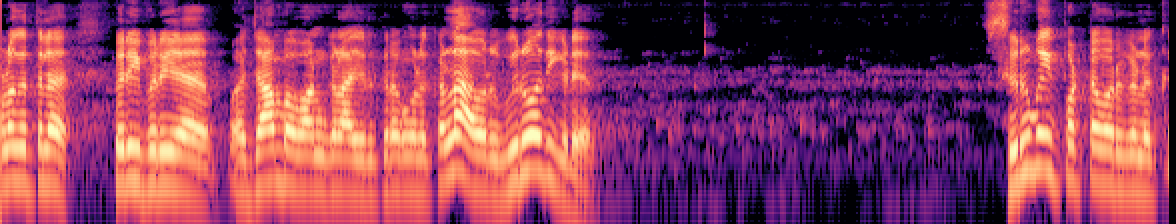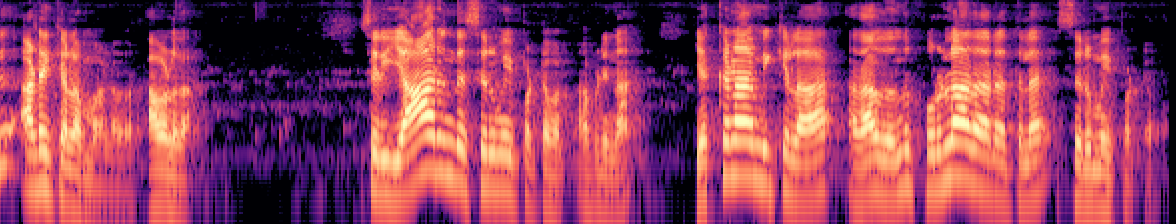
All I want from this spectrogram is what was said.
உலகத்தில் பெரிய பெரிய ஜாம்பவான்களாக இருக்கிறவங்களுக்கெல்லாம் அவர் விரோதி கிடையாது. சிறுமைப்பட்டவர்களுக்கு அடைக்கலமானவர். அவ்வளோதான் சரி யார் இந்த சிறுமைப்பட்டவன் அப்படின்னா எக்கனாமிக்கலாக அதாவது வந்து பொருளாதாரத்தில் சிறுமைப்பட்டவன்.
